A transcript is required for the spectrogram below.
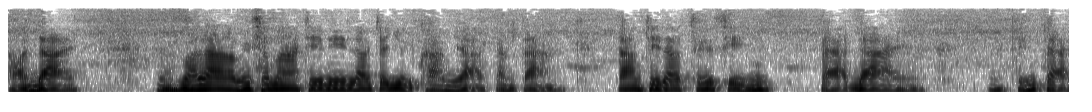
ถอนได้ เวลาเรามีสมาธินี้เราจะหยุดความอยากต่างๆ ตามที่เราถือศีลแปดได้สินแปด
